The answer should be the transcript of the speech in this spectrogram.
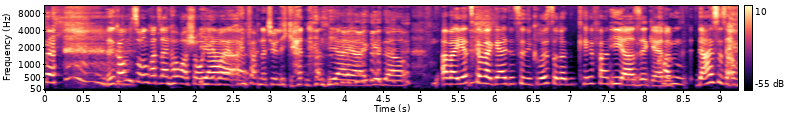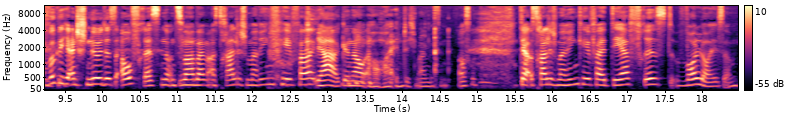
Willkommen zu unserer kleinen Horrorshow ja. hier bei Einfach natürlich Gärtnern. Ja, ja, genau. Aber jetzt können wir gerne zu den größeren Käfern Ja, sehr gerne. Kommen. Da ist es auch wirklich ein schnödes Auffressen und zwar mhm. beim australischen Marienkäfer. Ja, genau. Oh, endlich mal ein bisschen ausruhen. Der australische Marienkäfer, der frisst Wollläuse,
